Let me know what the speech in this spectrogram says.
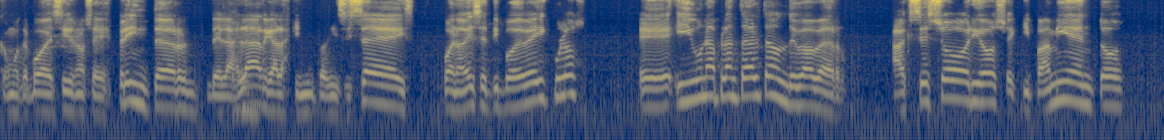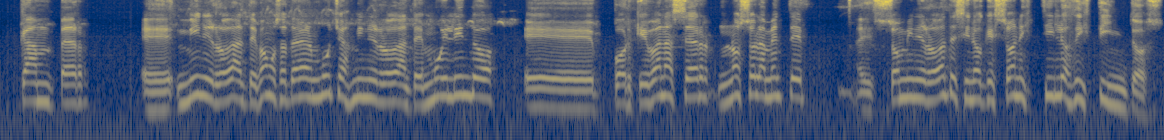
como te puedo decir? No sé, Sprinter, de las largas, las 516, bueno, ese tipo de vehículos. Eh, y una planta alta donde va a haber accesorios, equipamientos, camper, eh, mini rodantes. Vamos a tener muchas mini rodantes. Muy lindo eh, porque van a ser no solamente son mini rodantes, sino que son estilos distintos.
